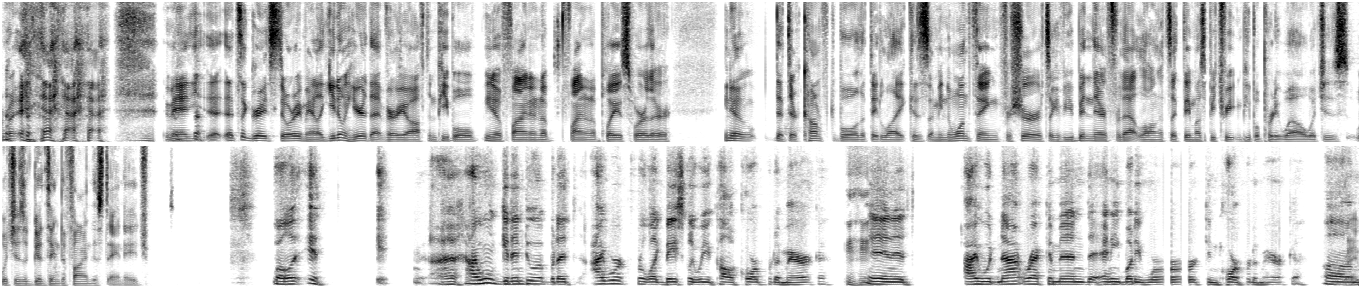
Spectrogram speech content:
right. man, that's a great story, man. Like you don't hear that very often. People, you know, finding a finding a place where they're, you know, that they're comfortable, that they like. Because I mean, the one thing for sure, it's like if you've been there for that long, it's like they must be treating people pretty well, which is which is a good thing to find this day and age. Well, it, it uh, I won't get into it, but it, I work for like basically what you call corporate America, mm-hmm. and it. I would not recommend that anybody work in corporate America. Um, right.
